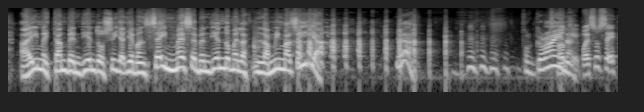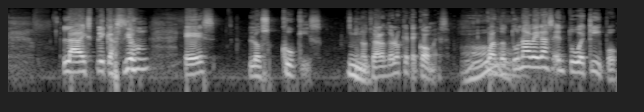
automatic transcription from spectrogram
ahí me están vendiendo sillas. Llevan seis meses vendiéndome las la mismas sillas. Ya. Ok, pues eso sé. La explicación es los cookies. Y no mm. estoy hablando de los que te comes. Cuando tú navegas en tu equipo,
